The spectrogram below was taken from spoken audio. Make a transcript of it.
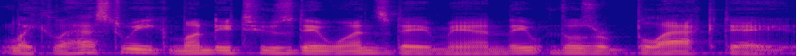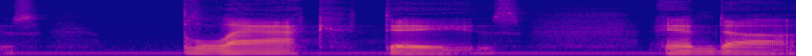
like last week monday tuesday wednesday man they those were black days. Black days. And uh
